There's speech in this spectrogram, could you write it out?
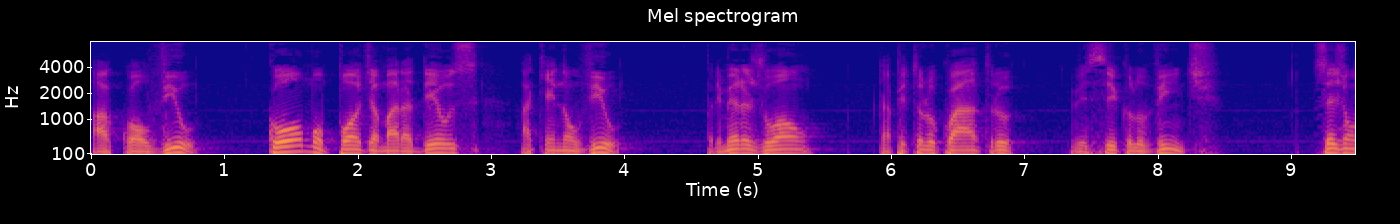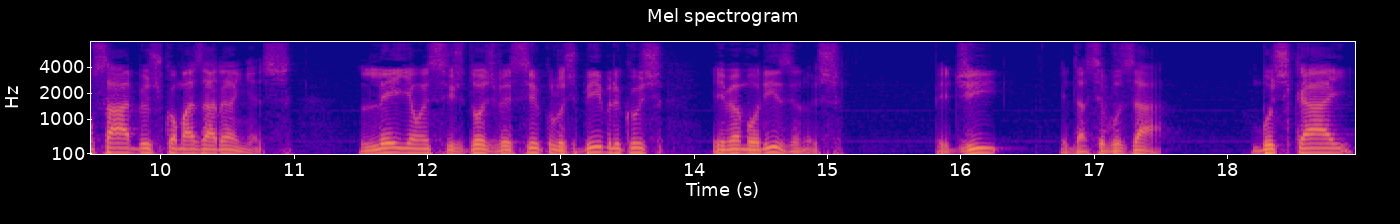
a qual viu, como pode amar a Deus a quem não viu? 1 João capítulo 4, versículo 20. Sejam sábios como as aranhas. Leiam esses dois versículos bíblicos e memorizem-nos. Pedi e dá-se-vos-á. Buscai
